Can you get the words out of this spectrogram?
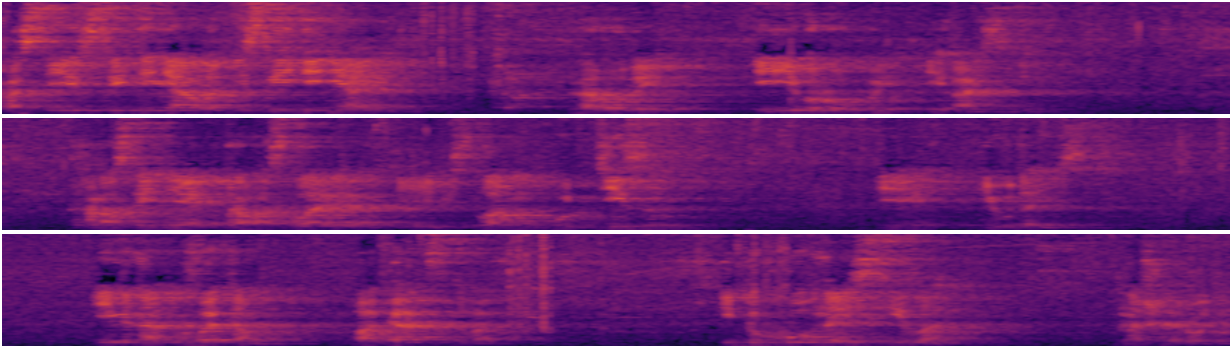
Россия соединяла и соединяет народы и Европы, и Азии. Она соединяет православие и ислам, буддизм и иудаизм. Именно в этом богатство и духовная сила нашей Родины.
